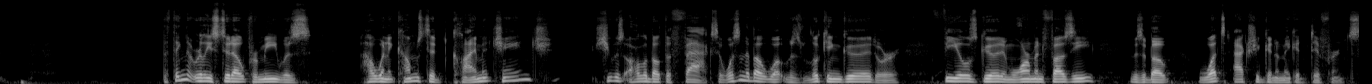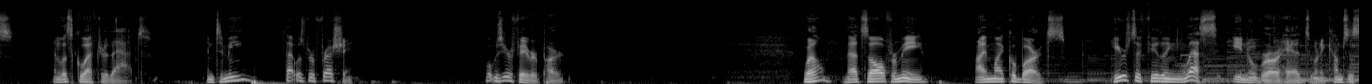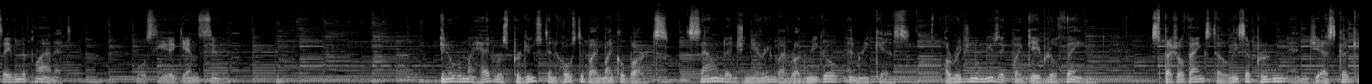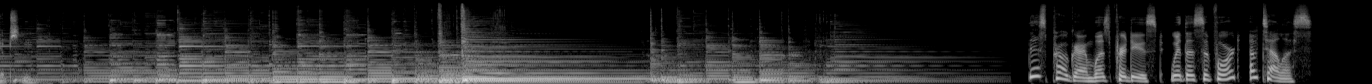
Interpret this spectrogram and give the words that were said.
The thing that really stood out for me was how, when it comes to climate change, she was all about the facts. It wasn't about what was looking good or feels good and warm and fuzzy. It was about what's actually going to make a difference. And let's go after that. And to me, that was refreshing. What was your favorite part? Well, that's all for me. I'm Michael Bartz. Here's to feeling less in over our heads when it comes to saving the planet. We'll see you again soon. In Over My Head was produced and hosted by Michael Bartz. Sound engineering by Rodrigo Enriquez. Original music by Gabriel Thane. Special thanks to Lisa Pruden and Jessica Gibson. This program was produced with the support of TELUS.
